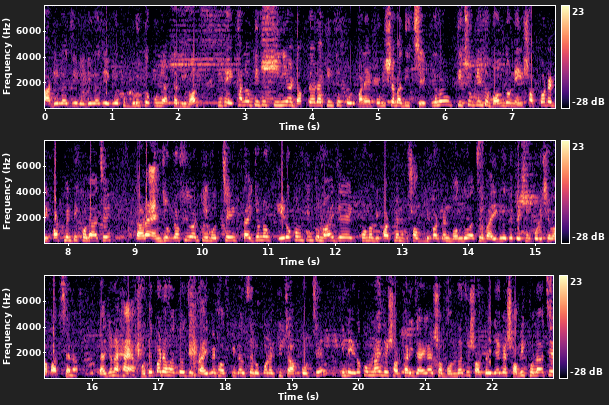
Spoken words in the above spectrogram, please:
কার্ডিওলজি রেডিওলজি এগুলো খুব গুরুত্বপূর্ণ একটা বিভাগ। কিন্তু এখানেও কিন্তু সিনিয়র ডক্টররা কিন্তু মানে পরিষেবা দিচ্ছে। কোনো কিছু কিন্তু বন্ধ নেই। সবকটা ডিপার্টমেন্টই খোলা আছে। তারা অ্যানজিওগ্রাফিও আর কি হচ্ছে। তাই জন্য এরকম কিন্তু নয় যে কোনো ডিপার্টমেন্ট সব ডিপার্টমেন্ট বন্ধ আছে বা এগুলোতে পেশেন্ট পরিষেবা পাচ্ছে না। তাই জন্য হ্যাঁ হতে পারে হয়তো যে প্রাইভেট হসপিটালসের উপর আর কি চাপ পড়ছে কিন্তু এরকম নয় যে সরকারি জায়গায় সব বন্ধ আছে সরকারি জায়গায় সবই খোলা আছে।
